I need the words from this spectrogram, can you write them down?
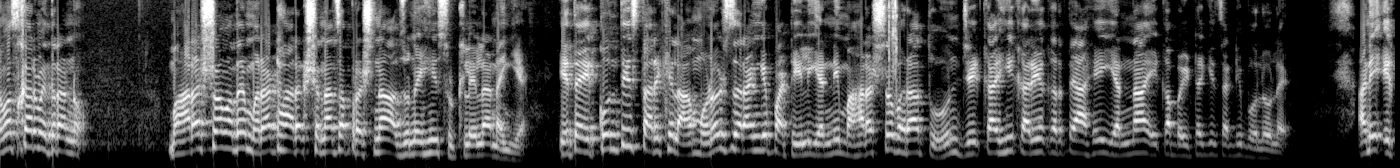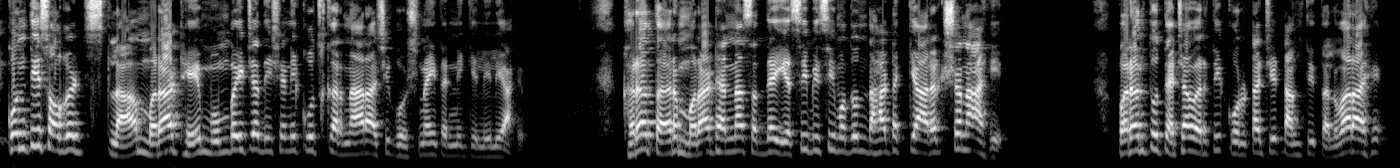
नमस्कार मित्रांनो. महाराष्ट्रामध्ये मराठा आरक्षणाचा प्रश्न अजूनही सुटलेला नाहीये. येत्या एकोणतीस तारखेला मनोज जरांगे पाटील यांनी महाराष्ट्रभरातून जे काही कार्यकर्ते आहे यांना एका बैठकीसाठी बोलवलंय. आणि एकोणतीस ऑगस्टला मराठे मुंबईच्या दिशेने कूच करणार अशी घोषणाही त्यांनी केलेली आहे. खरं तर मराठ्यांना सध्या एस सी बी सीमधून दहा टक्के आरक्षण आहे. परंतु त्याच्यावरती कोर्टाची टांगती तलवार आहे.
